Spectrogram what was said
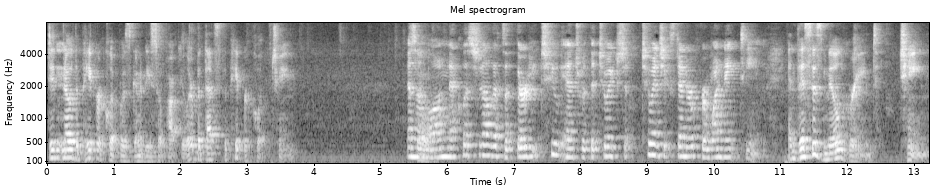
Didn't know the paper clip was going to be so popular, but that's the paper clip chain. And the long necklace, Janyl, that's a 32 inch with the 2 inch, two inch extender for 119 And this is mill grained chain.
